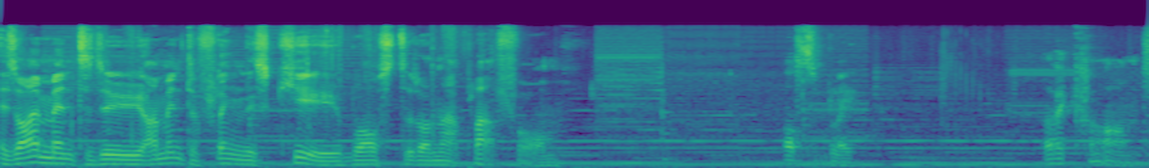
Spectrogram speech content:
is I meant to do, I meant to fling this cube while stood on that platform. Possibly. But I can't.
